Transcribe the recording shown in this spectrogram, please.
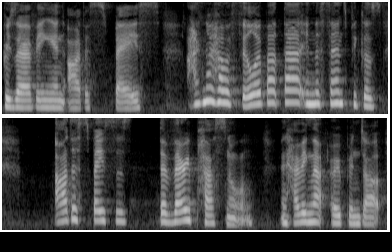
preserving an artist space, I don't know how I feel about that in the sense because artist spaces, they're very personal. And having that opened up,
